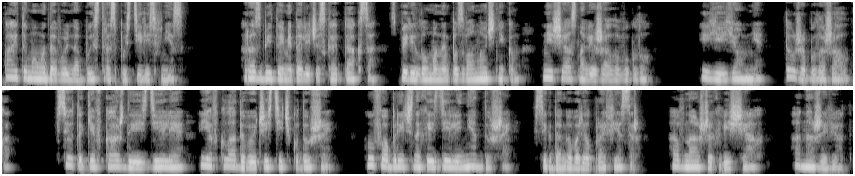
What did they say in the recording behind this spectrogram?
поэтому мы довольно быстро спустились вниз. Разбитая металлическая такса с переломанным позвоночником несчастно лежала в углу. И ее мне тоже было жалко. Все-таки в каждое изделие я вкладываю частичку души. У фабричных изделий нет души, всегда говорил профессор, а в наших вещах она живет.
